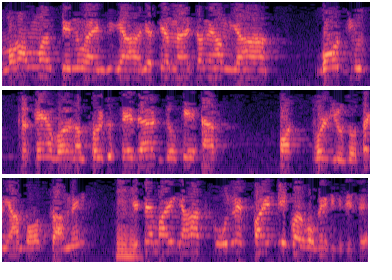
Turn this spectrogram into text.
محمد تینو این جی یہاں جیسے امریکہ میں ہم یہاں بہت یوز کرتے ہیں ورڈ ٹو سی دیٹ جو کہ بہت ورڈ یوز ہوتا ہے یہاں بہت کامن جسے ہمارے یہاں اسکول میں فائن پیپر ہو گئی کسی سے۔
